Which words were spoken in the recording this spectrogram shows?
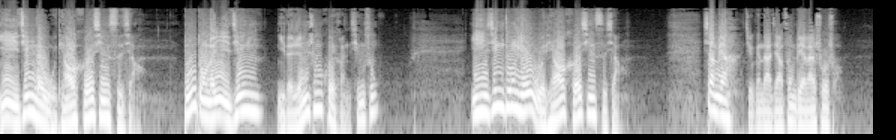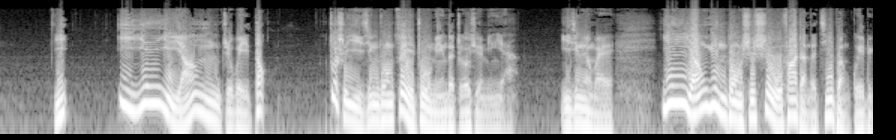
易经的五条核心思想，读懂了易经，你的人生会很轻松。易经中有五条核心思想，下面啊就跟大家分别来说说。一，一阴一阳之谓道，这是易经中最著名的哲学名言。易经认为，阴阳运动是事物发展的基本规律，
